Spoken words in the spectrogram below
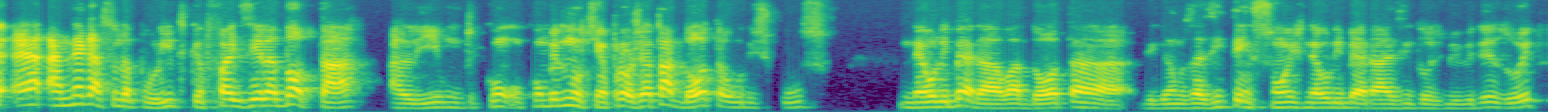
a, a, negação da política faz ele adotar ali, um, como ele não tinha projeto, adota o discurso neoliberal, adota, digamos, as intenções neoliberais em 2018,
